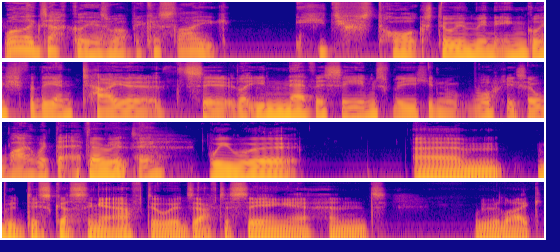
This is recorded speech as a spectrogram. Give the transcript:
Well, exactly as well because like he just talks to him in English for the entire series. Like you never see him speaking Wookiee, so why would that ever There be a is- thing? we were um were discussing it afterwards after seeing it and we were like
